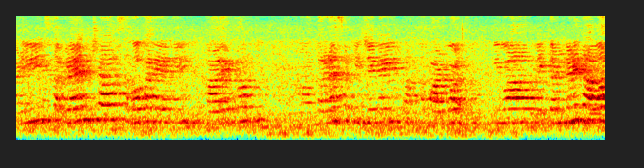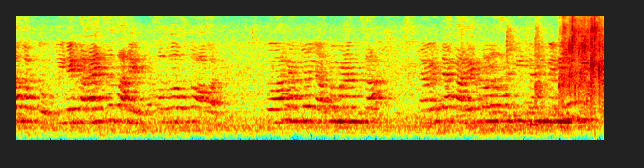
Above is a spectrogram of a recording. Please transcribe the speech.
आणि सगळ्यांच्या सहकार्याने कार्यक्रम अ, करण्यासाठी जे काही आता पाठबळ किंवा एक दणदणीत आवाज लागतो की हे करायचंच आहे असा जो असतो आवाज तो आहे त्यावेळी त्या कार्यक्रमासाठी त्यांनी मेहनत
